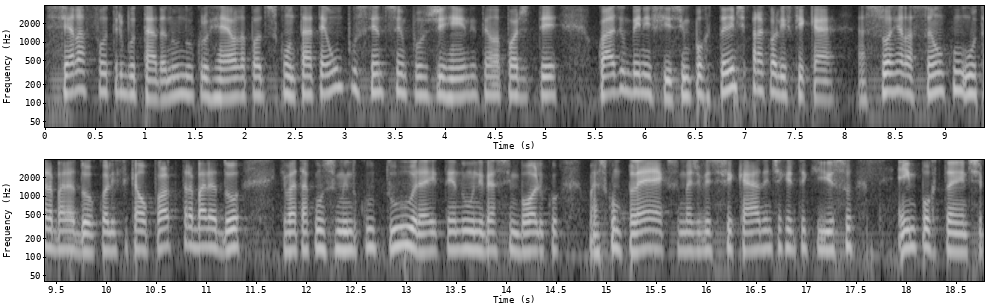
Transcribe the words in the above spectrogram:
Se ela for tributada no lucro real, ela pode descontar até 1% do seu imposto de renda, então ela pode ter quase um benefício importante para qualificar a sua relação com o trabalhador, qualificar o próprio trabalhador que vai estar consumindo cultura e tendo um universo simbólico mais complexo, mais diversificado. A gente acredita que isso é importante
